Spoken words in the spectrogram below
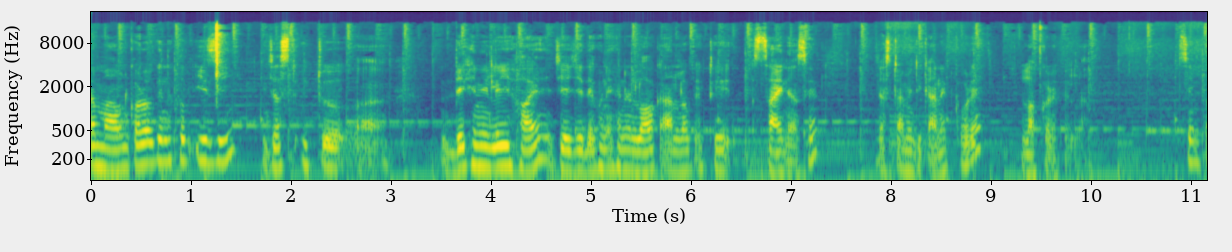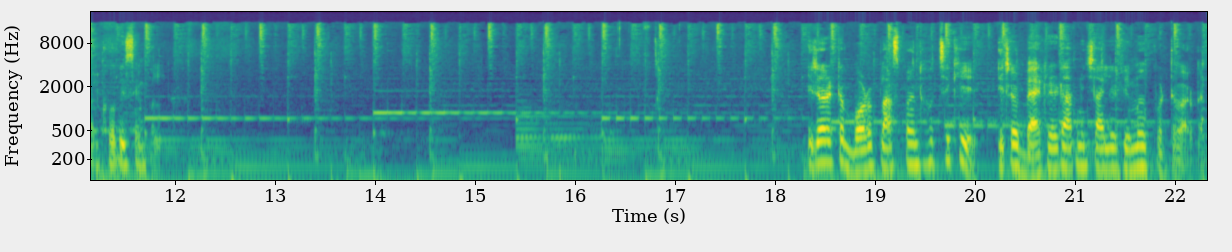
এটা মাউন্ট করাও কিন্তু খুব ইজি জাস্ট একটু দেখে নিলেই হয় যে যে দেখুন এখানে লক আনলক একটি সাইন আছে জাস্ট আমি এটি কানেক্ট করে লক করে ফেললাম। সিম্পল খুবই সিম্পল এটার একটা বড় প্লাস পয়েন্ট হচ্ছে কি, এটার ব্যাটারিটা আপনি চাইলে রিমুভ করতে পারবেন।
